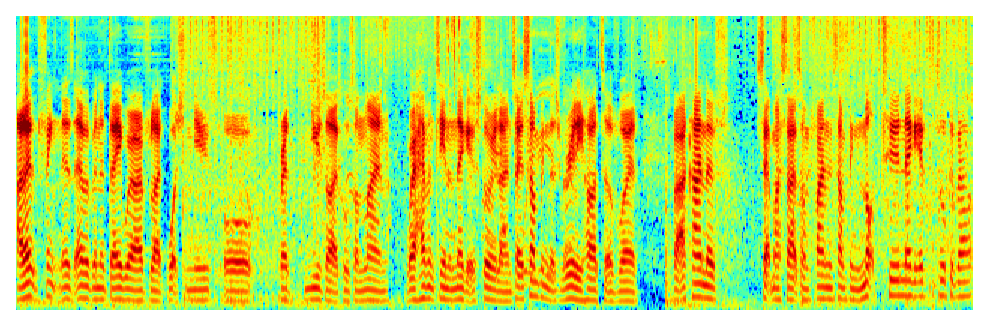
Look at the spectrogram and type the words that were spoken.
I don't think there's ever been a day where I've like watched the news or read news articles online where I haven't seen a negative storyline. So it's something that's really hard to avoid. But I kind of set my sights on finding something not too negative to talk about.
